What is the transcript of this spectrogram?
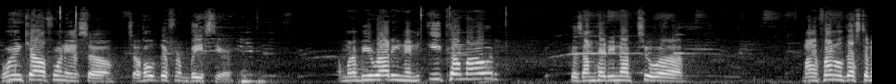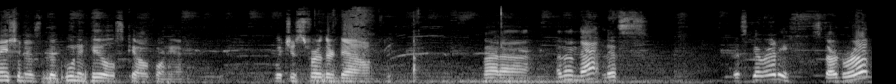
we're in California, so it's a whole different beast here. I'm going to be riding in eco mode because I'm heading up to uh, my final destination is Laguna Hills, California, which is further down. But uh, other than that, let's let's get ready. Start her up.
